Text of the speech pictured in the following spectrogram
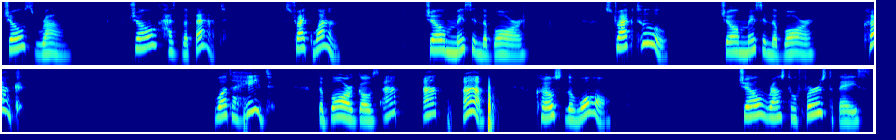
Joe's run. Joe has the bat. Strike one. Joe missing the ball. Strike two. Joe missing the ball. Clunk. What a hit! The ball goes up, up, up, close the wall. Joe runs to first base.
